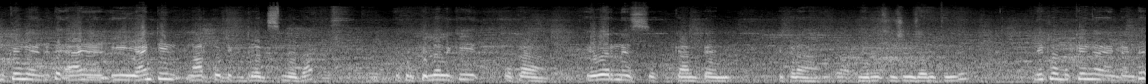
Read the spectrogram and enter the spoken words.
ముఖ్యంగా ఏంటంటే ఈ యాంటీ నార్కోటిక్ డ్రగ్స్ మీద ఇప్పుడు పిల్లలకి ఒక అవేర్నెస్ క్యాంపెయిన్ ఇక్కడ నిర్వహించడం జరుగుతుంది. దీంట్లో ముఖ్యంగా ఏంటంటే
